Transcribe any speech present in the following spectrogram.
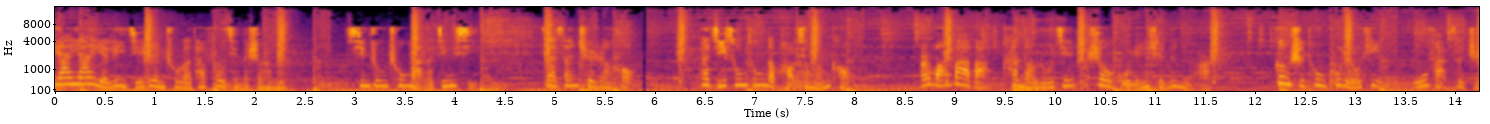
丫丫也立即认出了他父亲的声音，心中充满了惊喜。再三确认后，他急匆匆地跑向门口。而王爸爸看到如今瘦骨嶙峋的女儿，更是痛哭流涕，无法自制。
